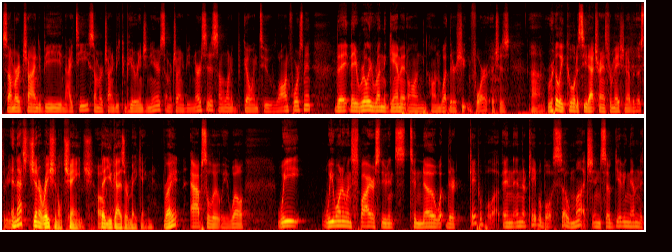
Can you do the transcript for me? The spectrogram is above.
Some are trying to be in IT. Some are trying to be computer engineers. Some are trying to be nurses. Some want to go into law enforcement. They they really run the gamut on on what they're shooting for, which is uh, really cool to see that transformation over those three. Years. And that's generational change Oh, that you yeah. guys are making, right? Absolutely. Well, we we want to inspire students to know what they're capable of, and and they're capable of so much, and so giving them the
